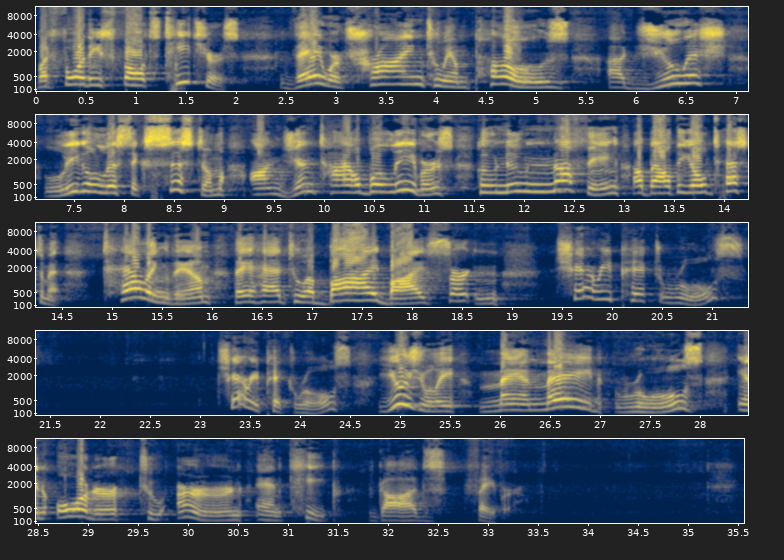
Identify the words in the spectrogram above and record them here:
But for these false teachers, they were trying to impose a Jewish legalistic system on Gentile believers who knew nothing about the Old Testament telling them they had to abide by certain cherry picked rules. Cherry picked rules, usually man made rules, in order to earn and keep God's favor.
